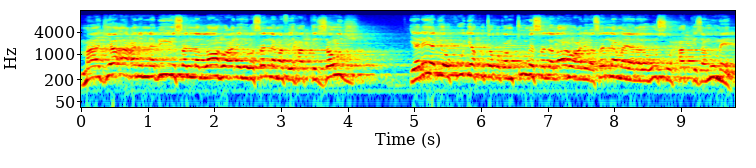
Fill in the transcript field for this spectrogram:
ma jaa an nabii sallallahu alayhi wasallam fi haqqi zawj yale yaliyokuja kutoka kwa mtume sallallahu alayhi wasallam yanayohusu haki za mume.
